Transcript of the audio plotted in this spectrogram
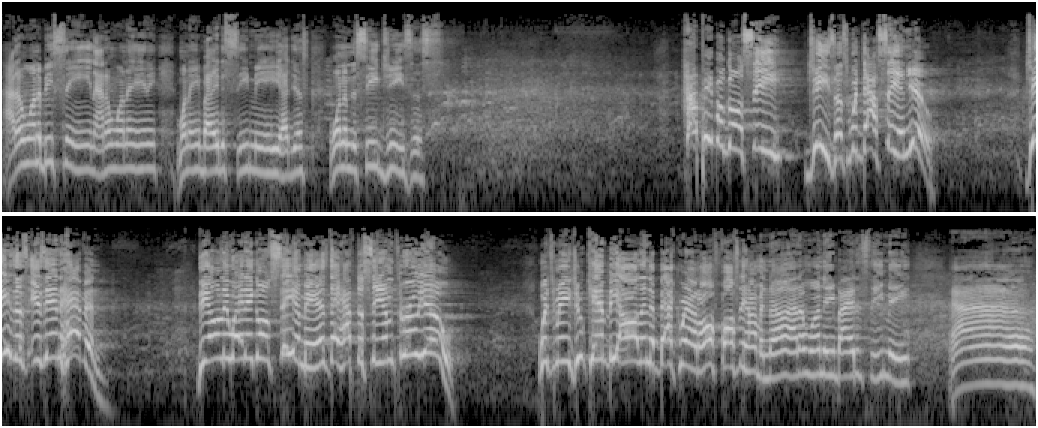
I don't want to be seen. I don't want any, want anybody to see me. I just want them to see Jesus. How people gonna see Jesus without seeing you? Jesus is in heaven. The only way they're gonna see him is they have to see him through you. Which means you can't be all in the background, all falsely humming. No, I don't want anybody to see me. Uh,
